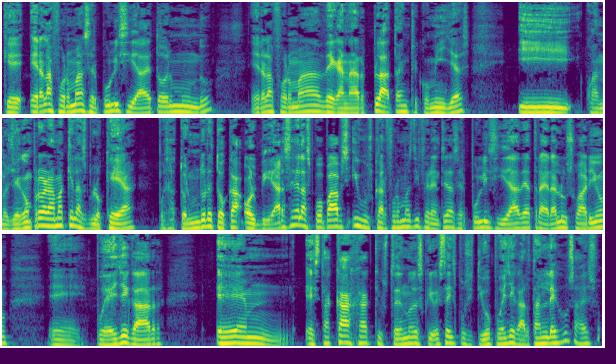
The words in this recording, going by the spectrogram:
que era la forma de hacer publicidad de todo el mundo, era la forma de ganar plata, entre comillas, y cuando llega un programa que las bloquea, pues a todo el mundo le toca olvidarse de las pop-ups y buscar formas diferentes de hacer publicidad, de atraer al usuario. Eh, puede llegar eh, esta caja que usted nos describe, este dispositivo, puede llegar tan lejos a eso.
